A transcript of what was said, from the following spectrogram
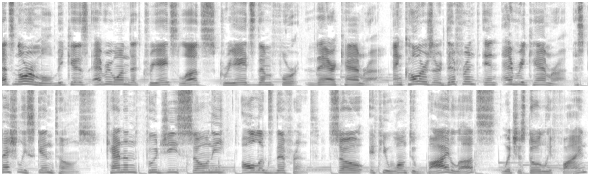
That's normal because everyone that creates LUTs creates them for their camera. And colors are different in every camera, especially skin tones. Canon, Fuji, Sony, all looks different. So if you want to buy LUTs, which is totally fine,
